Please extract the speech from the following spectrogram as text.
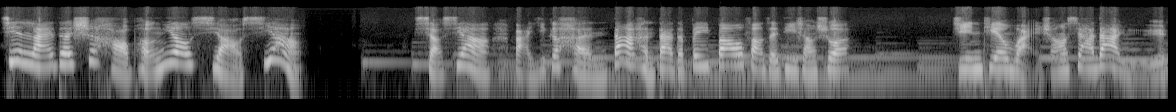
进来的是好朋友小象。小象把一个很大很大的背包放在地上，说：“今天晚上下大雨，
